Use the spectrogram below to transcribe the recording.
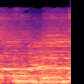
and I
